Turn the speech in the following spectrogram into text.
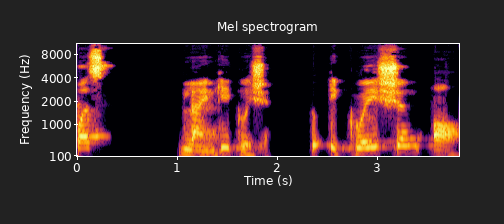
फ़र्स्ट लाइन की इक्वेशन तो equation of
